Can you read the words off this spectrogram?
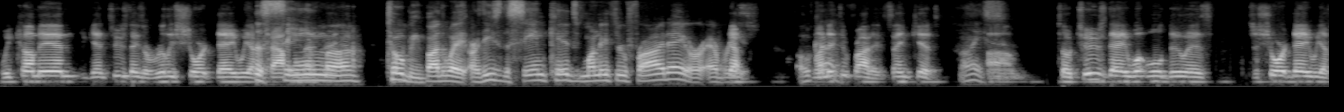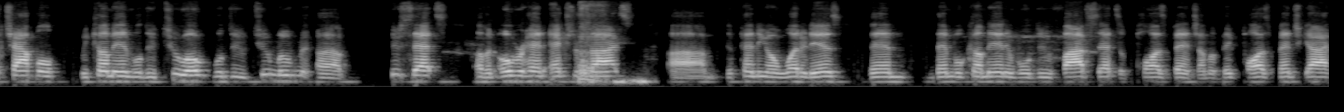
we come in again. Tuesday's a really short day. We have the same. Uh, Toby, by the way, are these the same kids Monday through Friday or every? Yes. Okay. Monday through Friday, same kids. Nice. Um, so Tuesday, what we'll do is it's a short day. We have chapel. We come in. We'll do two. We'll do two movement, uh, two sets of an overhead exercise, um, depending on what it is. Then then we'll come in and we'll do five sets of pause bench. I'm a big pause bench guy.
